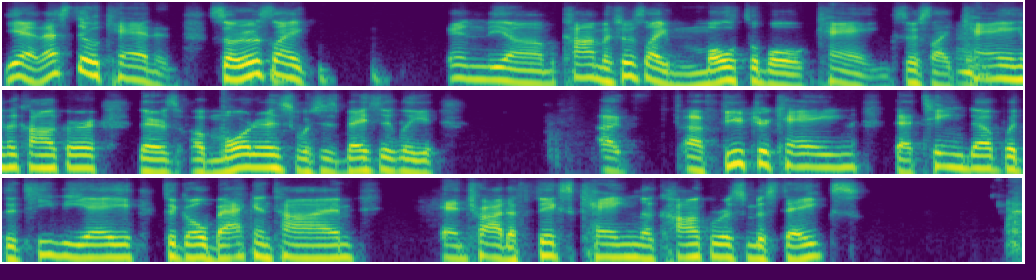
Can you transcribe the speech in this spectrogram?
yeah, that's still canon. So there's like in the um comics, there's like multiple Kangs. There's like Mhm. Kang the Conqueror, there's Immortus, which is basically a a future Kang that teamed up with the TVA to go back in time and try to fix Kang the Conqueror's mistakes.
